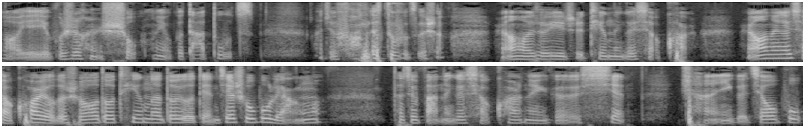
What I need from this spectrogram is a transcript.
姥爷也不是很瘦，有个大肚子，他就放在肚子上，然后就一直听那个小块儿，然后那个小块儿有的时候都听的都有点接触不良了。他就把那个小块那个线缠一个胶布，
